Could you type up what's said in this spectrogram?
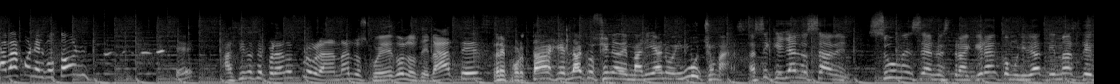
abajo en el botón. ¿Eh? Así no se perderán los programas, los juegos, los debates, reportajes, la cocina de Mariano y mucho más. Así que ya lo saben, súmense a nuestra gran comunidad de más de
